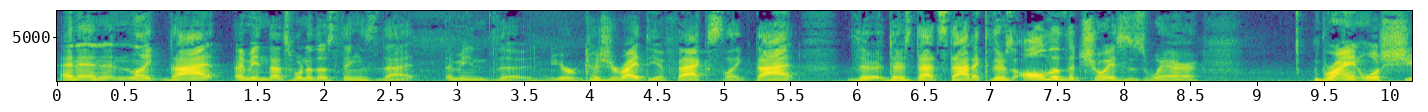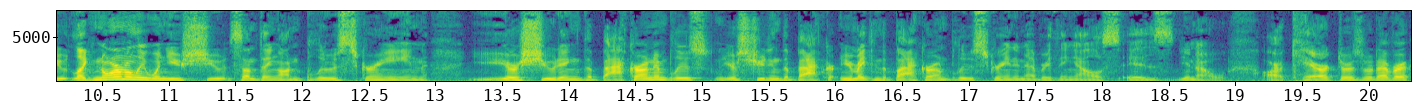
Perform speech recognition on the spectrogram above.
And, and and like that, I mean, that's one of those things that I mean, the you're because you're right. The effects like that, there, there's that static. There's all of the choices where Briant will shoot like normally when you shoot something on blue screen, you're shooting the background in blue. You're shooting the background. You're making the background blue screen, and everything else is you know our characters, whatever.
